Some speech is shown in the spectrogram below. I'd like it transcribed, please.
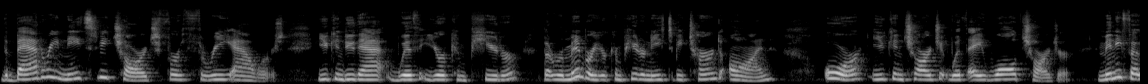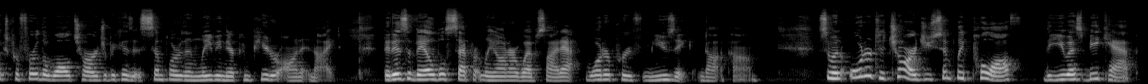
The battery needs to be charged for three hours. You can do that with your computer, but remember your computer needs to be turned on or you can charge it with a wall charger. Many folks prefer the wall charger because it's simpler than leaving their computer on at night. That is available separately on our website at waterproofmusic.com. So in order to charge, you simply pull off the USB cap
